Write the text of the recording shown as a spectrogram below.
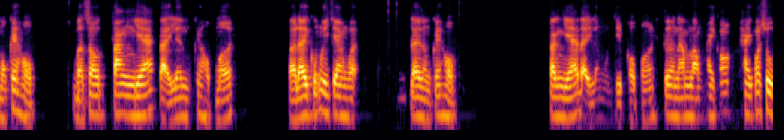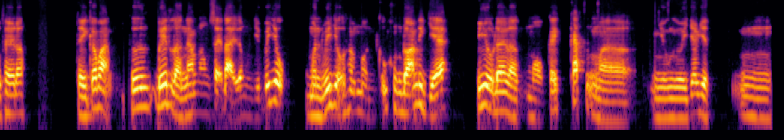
Một cái hộp và sau tăng giá đẩy lên một cái hộp mới. Ở đây cũng y chang vậy. Đây là một cái hộp. Tăng giá đẩy lên một nhịp hộp mới. Tức là Nam Long hay có hay có xu thế đó. Thì các bạn cứ biết là Nam Long sẽ đẩy lên một nhịp. Ví dụ mình ví dụ thôi mình cũng không đoán được giá. Ví dụ đây là một cái cách mà nhiều người giao dịch um,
